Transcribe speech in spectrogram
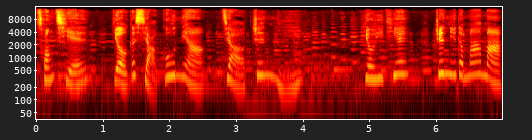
从前有个小姑娘叫珍妮，有一天。珍妮的妈妈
